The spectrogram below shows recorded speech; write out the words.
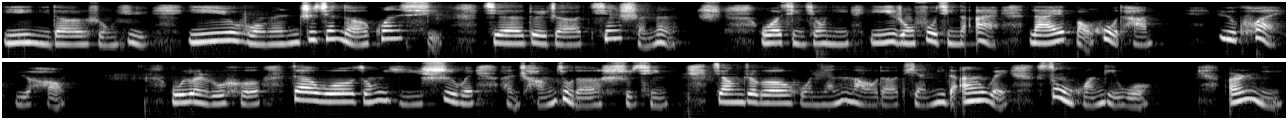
以你的荣誉，以我们之间的关系，且对着天神们。”我请求你以一种父亲的爱来保护他，愈快愈好。无论如何，在我总以视为很长久的事情，将这个我年老的甜蜜的安慰送还给我。而你，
